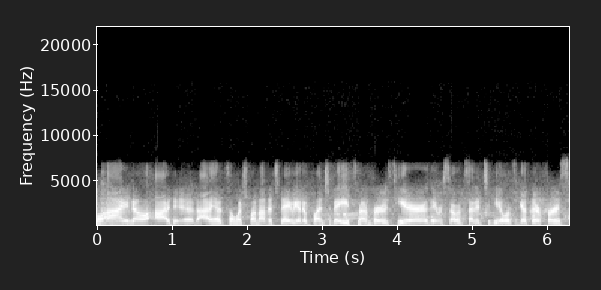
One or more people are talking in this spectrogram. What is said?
Well, I know I did. I had so much fun on it today. We had a bunch of ACE members here. They were so excited to be able to get their first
